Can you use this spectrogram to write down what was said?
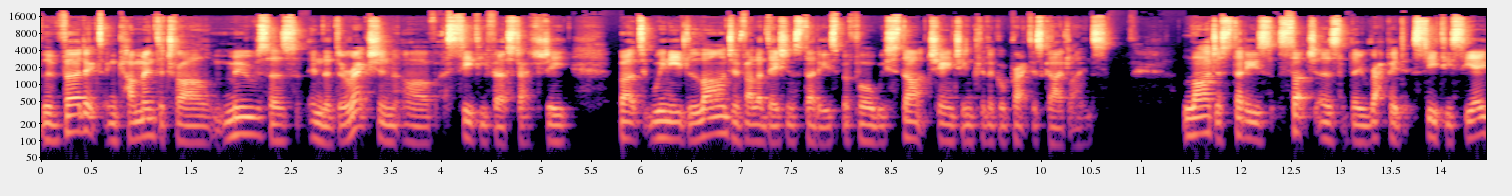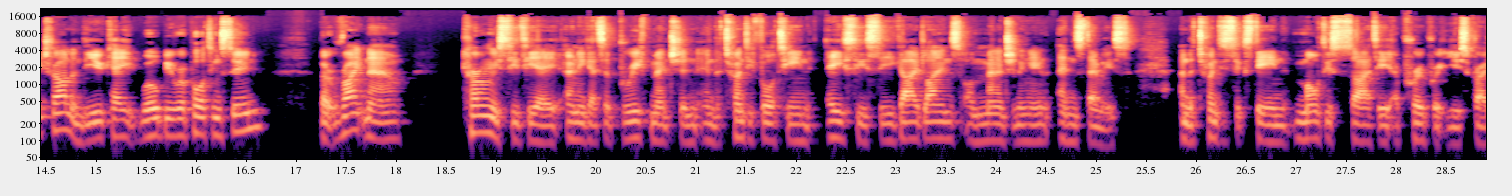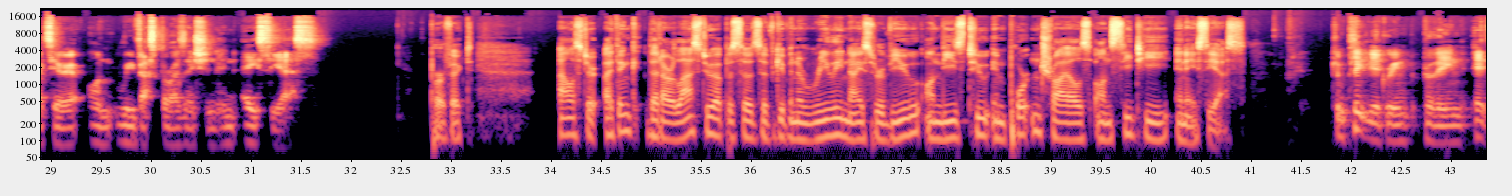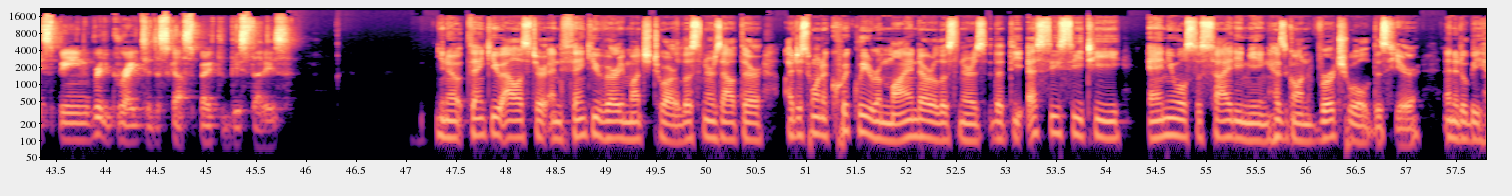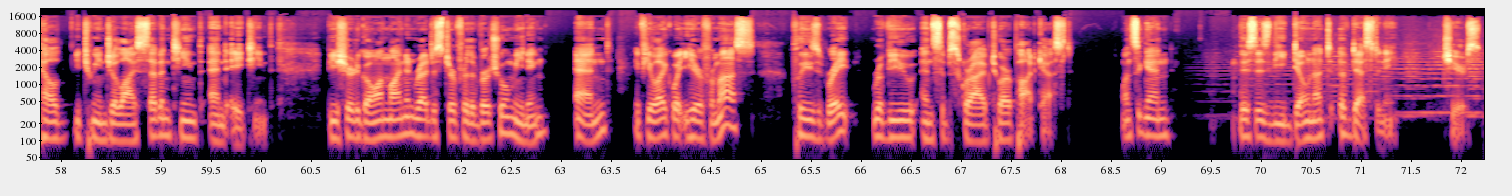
The verdict in Carmenta trial moves us in the direction of a CT first strategy, but we need larger validation studies before we start changing clinical practice guidelines. Larger studies, such as the Rapid CTCA trial in the UK, will be reporting soon. But right now, coronary CTA only gets a brief mention in the 2014 ACC guidelines on managing NSTEMIs and the 2016 Multi Society Appropriate Use Criteria on Revascularization in ACS. Perfect. Alistair, I think that our last two episodes have given a really nice review on these two important trials on CT and ACS. Completely agree, Praveen. It's been really great to discuss both of these studies. You know, thank you, Alistair, and thank you very much to our listeners out there. I just want to quickly remind our listeners that the SCCT annual society meeting has gone virtual this year, and it'll be held between July 17th and 18th. Be sure to go online and register for the virtual meeting. And if you like what you hear from us, please rate, review, and subscribe to our podcast. Once again, this is the Donut of Destiny. Cheers.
